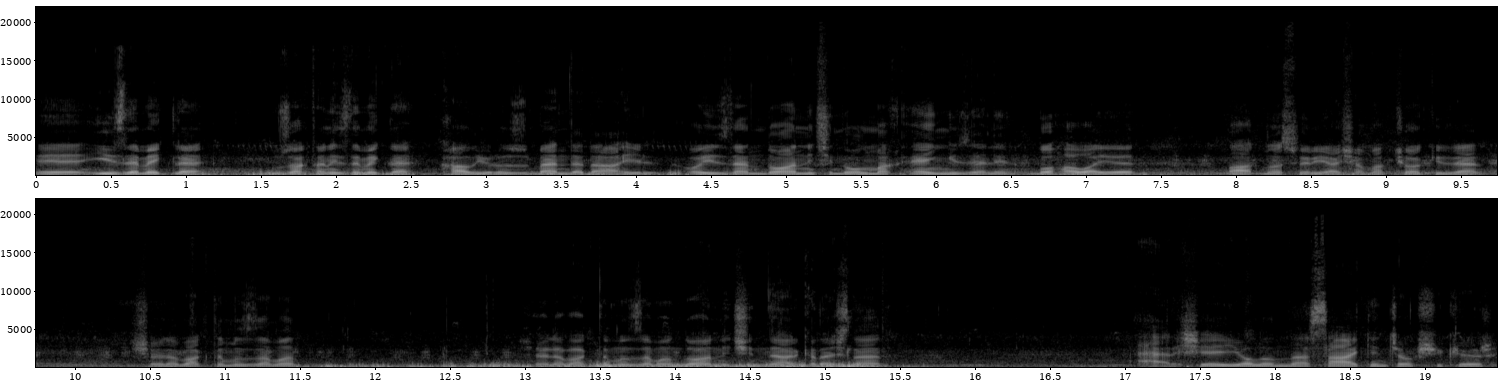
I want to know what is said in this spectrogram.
e, izlemekle, uzaktan izlemekle kalıyoruz. Ben de dahil. O yüzden doğanın içinde olmak en güzeli. Bu havayı, bu atmosferi yaşamak çok güzel. Şöyle baktığımız zaman şöyle baktığımız zaman doğanın içinde arkadaşlar her şey yolunda, sakin çok şükür.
